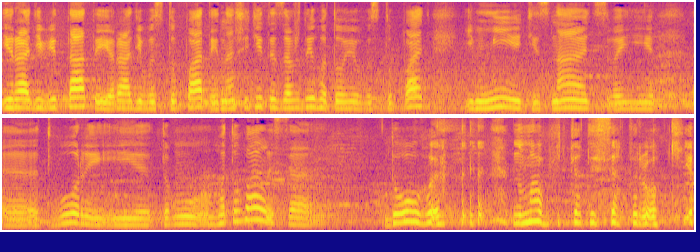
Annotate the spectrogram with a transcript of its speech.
і раді вітати, і раді виступати. І наші діти завжди готові виступати і вміють, і знають свої е, твори. І тому готувалися довго, ну, мабуть, 50 років.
